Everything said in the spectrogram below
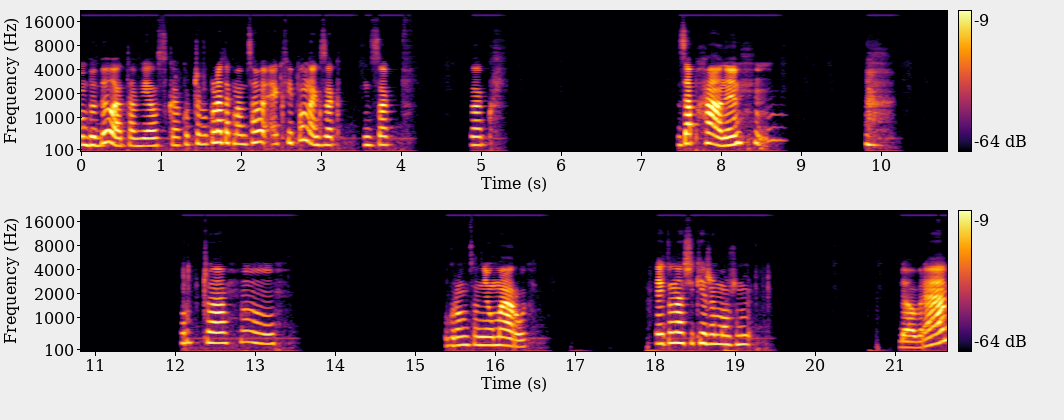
Oby była ta wioska. Kurczę, w ogóle tak mam cały ekwipunek zak... zak... zak... zapchany. Kurczę, hmm. Pogromca nieumarłych. Ej, to na siekierze możemy... Dobra.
